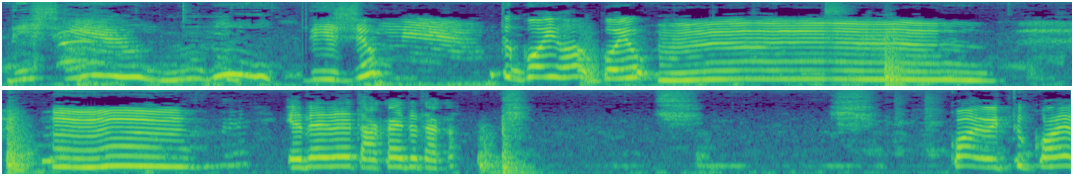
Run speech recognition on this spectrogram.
দিসুম দিসুম একটু গয়ু হও গয়ু উম, উম। এদে এদে তাকা এদে তাকা। কয় একটু কয়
